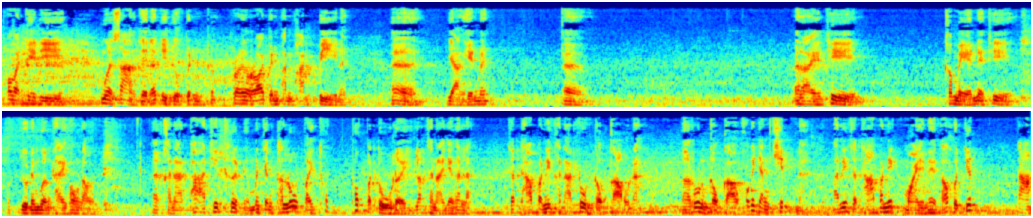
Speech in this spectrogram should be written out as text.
เพราะว่าเจดีย์เมื่อสร้างเสร็จแล้วจะอยู่เป็นร้อยร้อยเป็นพันพันปีนะเอออย่างเห็นไหมเอออะไรที่เขมรเนี่ยที่อยู่ในเมืองไทยของเรา ขนาดพระอาทิตย์ขึ้นเนี่ยมันยังทะลุไปทุกทุกประตูเลย ลักษณะอย่างนั้นแหละสถาปนิกขนาดรุ่นเก่าๆนะรุ่นเก่าๆเขาก็ยังคิดนะ อันนี้สถาปนิกใหม่เนี่ยเขาก็ยึดตาม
